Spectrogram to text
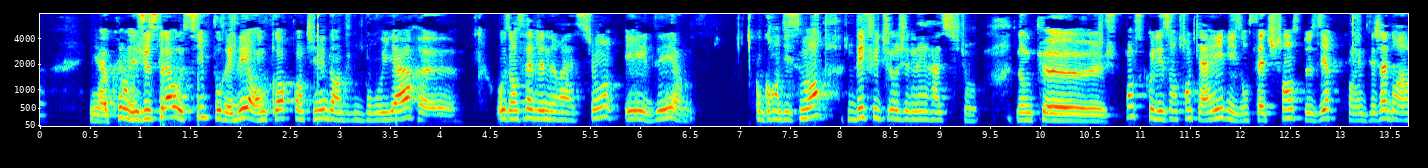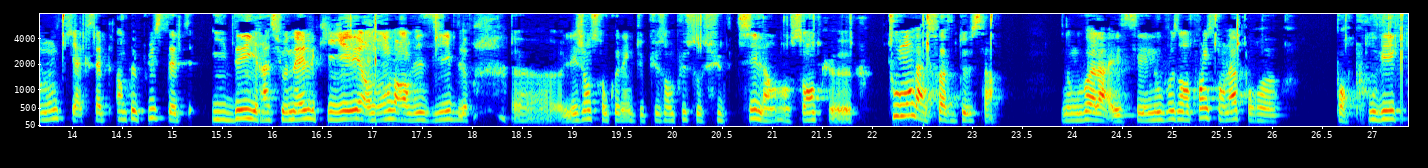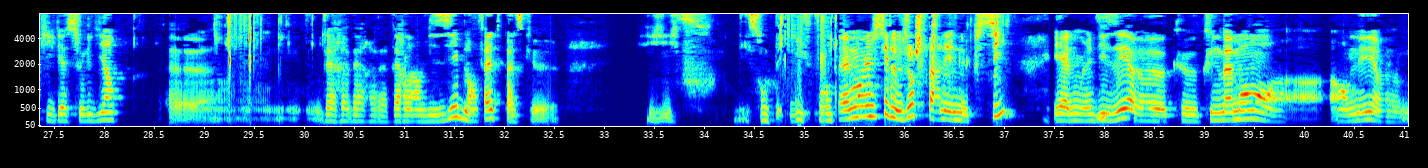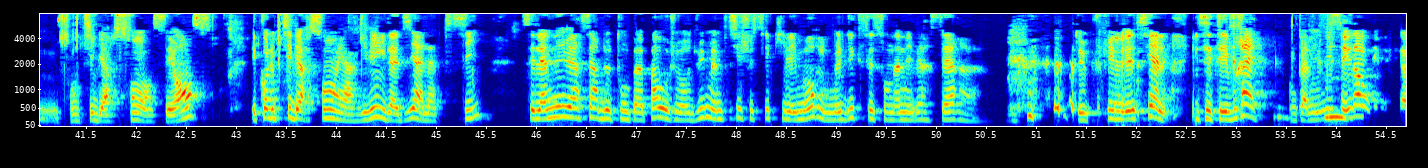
Et après, on est juste là aussi pour aider encore continuer dans le brouillard euh, aux anciennes générations et aider euh, au grandissement des futures générations. Donc, euh, je pense que les enfants qui arrivent, ils ont cette chance de se dire qu'on est déjà dans un monde qui accepte un peu plus cette idée irrationnelle qui est un monde invisible. Euh, les gens se reconnectent de plus en plus au subtil. Hein. On sent que tout le monde a soif de ça. Donc voilà, et ces nouveaux enfants, ils sont là pour euh, pour prouver qu'il y a ce lien euh, vers vers vers l'invisible en fait, parce que ils sont ils sont tellement lucides. Le jour, je parlais à une psy et elle me disait euh, que qu'une maman a emmené euh, son petit garçon en séance et quand le petit garçon est arrivé, il a dit à la psy c'est l'anniversaire de ton papa aujourd'hui, même si je sais qu'il est mort, il me dit que c'est son anniversaire euh, depuis le ciel. Et c'était vrai. Donc elle me dit c'est dingue,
